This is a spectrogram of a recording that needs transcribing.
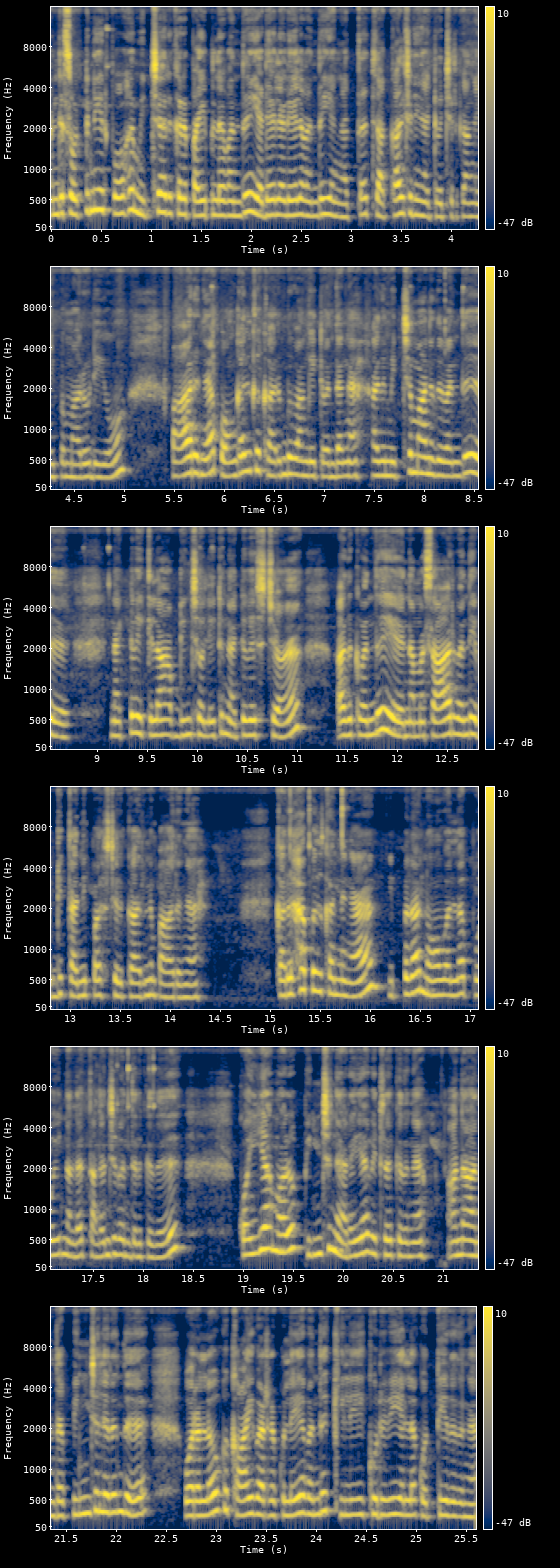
அந்த சொட்டு நீர் போக மிச்சம் இருக்கிற பைப்பில் வந்து இடையில இடையில வந்து எங்கள் அத்தை தக்காளி செடி நட்டு வச்சுருக்காங்க. இப்போ மறுபடியும் பாருங்கள் பொங்கலுக்கு கரும்பு வாங்கிட்டு வந்தேங்க. அது மிச்சமானது வந்து நட்டு வைக்கலாம் அப்படின்னு சொல்லிட்டு நட்டு வச்சிட்டேன். அதுக்கு வந்து நம்ம சார் வந்து எப்படி தண்ணி பாய்ச்சிருக்காருன்னு பாருங்கள் கருகாப்பல் கண்ணுங்க இப்போ தான் நோவெல்லாம் போய் நல்லா தலைஞ்சு வந்திருக்குது. கொய்யா மரம் பிஞ்சு நிறையா விட்டுருக்குதுங்க ஆனால் அந்த பிஞ்சிலிருந்து ஓரளவுக்கு காய் வர்றக்குள்ளேயே வந்து கிளி குருவி எல்லாம் கொத்திடுதுங்க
